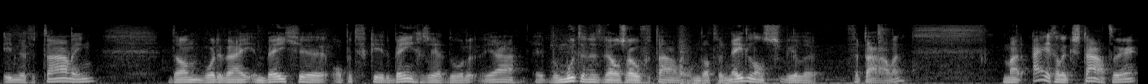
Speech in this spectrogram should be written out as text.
in de vertaling dan worden wij een beetje op het verkeerde been gezet door, ja, we moeten het wel zo vertalen omdat we Nederlands willen vertalen. Maar eigenlijk staat er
